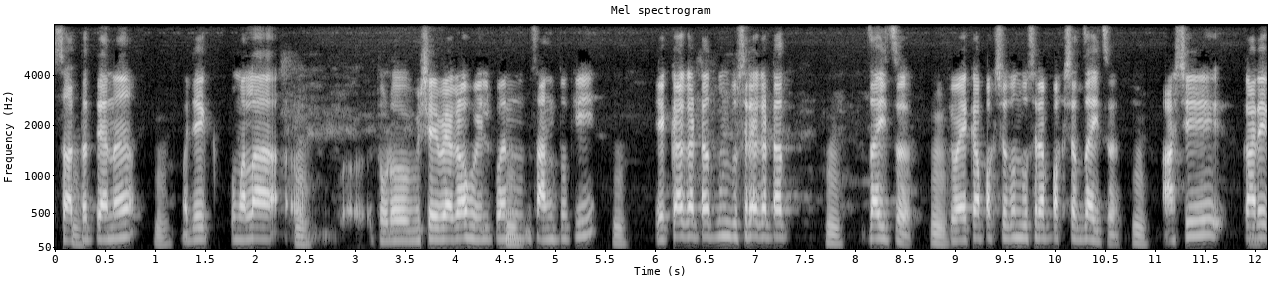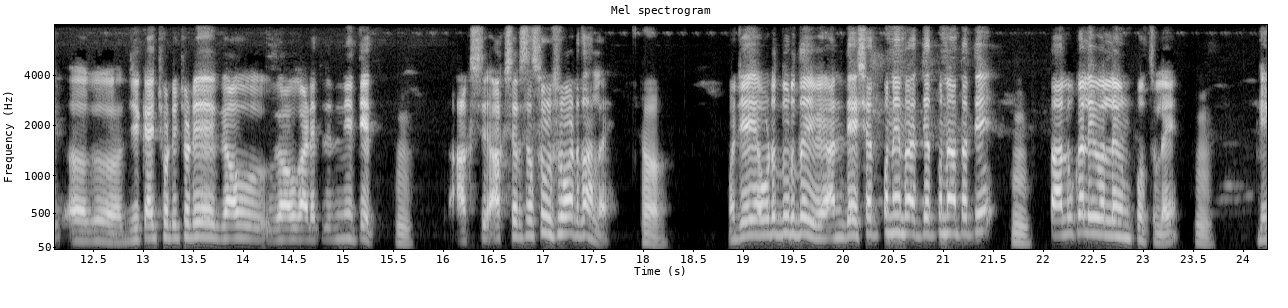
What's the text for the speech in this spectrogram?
सातत्यानं. म्हणजे तुम्हाला. थोडं विषय वेगळा होईल पण. सांगतो की. एका गटातून दुसऱ्या गटात. जायचं. किंवा एका पक्षातून दुसऱ्या पक्षात जायचं. अशी कार्य जे काही छोटे छोटे गाव गाव गाड्यातले नेते आहेत. अक्ष- अक्षरशः सुळसुळाट झालाय हो म्हणजे एवढं दुर्दैव आहे आणि देशात पण आहे, राज्यात पण आता ते. तालुका लेवलला येऊन पोहोचलंय. की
